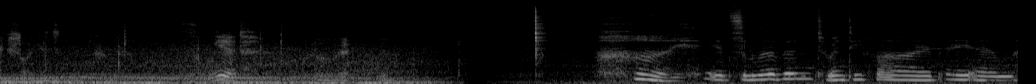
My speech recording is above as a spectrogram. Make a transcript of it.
actually. It's, it's weird. Hi, it's 11.25 a.m.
